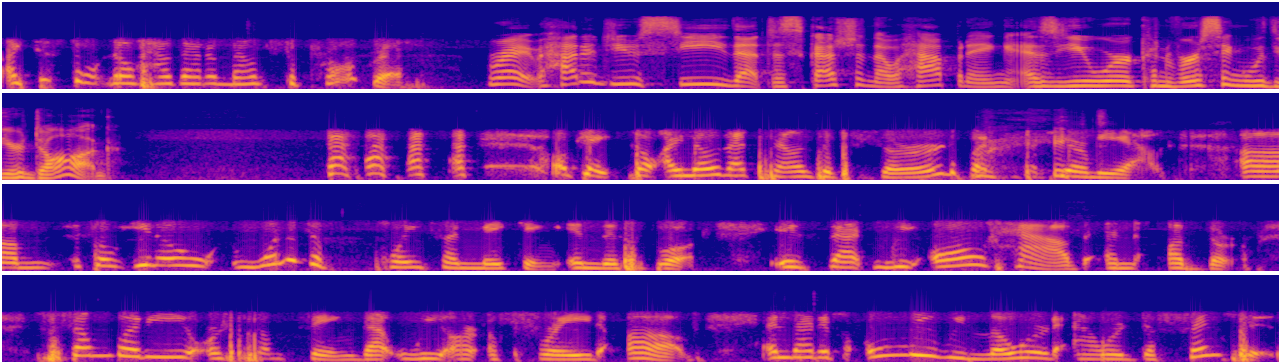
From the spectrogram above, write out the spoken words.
I just don't know how that amounts to progress. Right. How did you see that discussion, though, happening as you were conversing with your dog? okay, so I know that sounds absurd, but, right. but hear me out. Um, so, you know, one of the points I'm making in this book is that we all have an other, somebody or something that we are afraid of. And that if only we lowered our defenses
